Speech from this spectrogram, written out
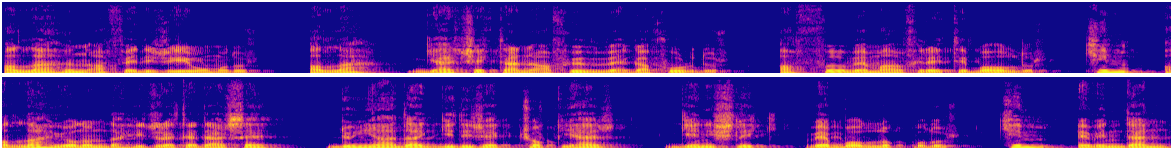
Allah'ın affedeceği umulur. Allah gerçekten afü ve gafurdur. Affı ve mağfireti boldur. Kim Allah yolunda hicret ederse dünyada gidecek çok yer, genişlik ve bolluk bulur. Kim evinden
